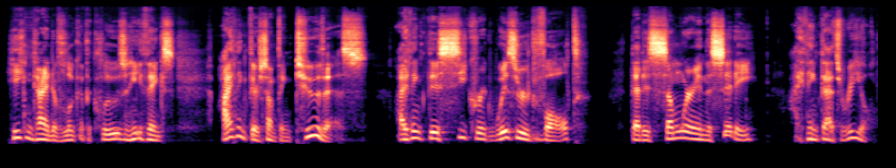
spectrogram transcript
He can kind of look at the clues and he thinks i think there's something to this. I think this secret wizard vault that is somewhere in the city i think that's real.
